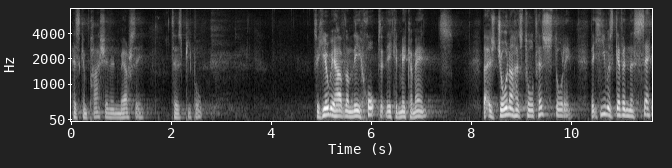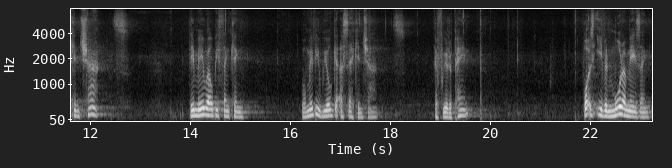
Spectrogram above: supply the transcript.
his compassion and mercy to his people. So here we have them. They hope that they can make amends. That as Jonah has told his story, that he was given the second chance. They may well be thinking, well, maybe we'll get a second chance if we repent. What is even more amazing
